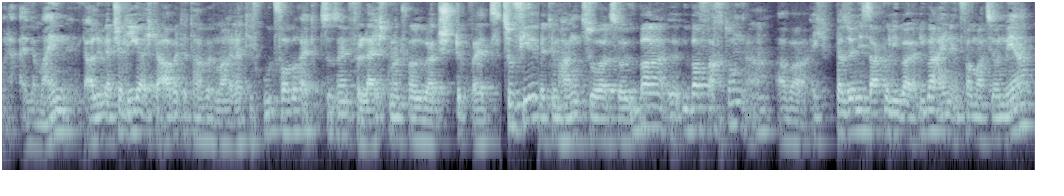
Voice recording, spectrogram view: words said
oder allgemein, egal in welcher Liga ich gearbeitet habe, immer relativ gut vorbereitet zu sein. Vielleicht manchmal sogar ein Stück weit zu viel mit dem Hang zur, zur Über, äh, Überfrachtung. Ja. Aber ich persönlich sage mir lieber, lieber eine Information mehr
